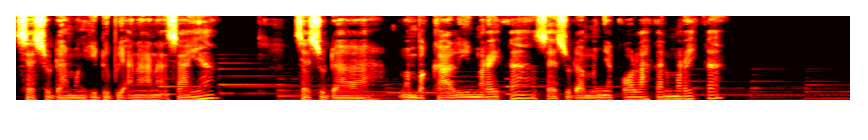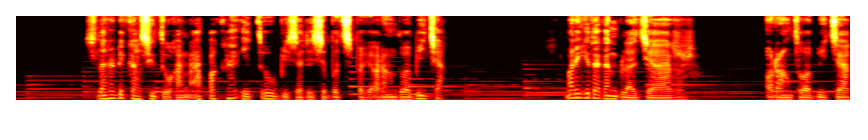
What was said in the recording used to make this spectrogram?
saya sudah menghidupi anak-anak saya, saya sudah membekali mereka, saya sudah menyekolahkan mereka." Saudara dikasih Tuhan, apakah itu bisa disebut sebagai orang tua bijak? Mari kita akan belajar orang tua bijak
